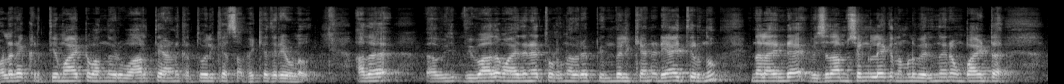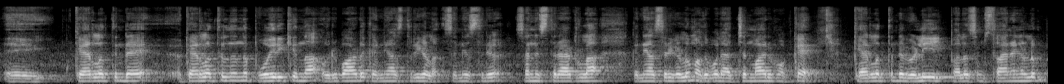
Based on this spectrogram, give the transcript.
വളരെ കൃത്യമായിട്ട് വന്ന ഒരു വാർത്തയാണ് കത്തോലിക്ക സഭയ്ക്കെതിരെയുള്ളത്. അത് വിവാദമായതിനെ തുടർന്ന് അവരെ പിൻവലിക്കാൻ ഇടയായിത്തീർന്നു. എന്നാൽ അതിന്റെ വിശദാംശങ്ങളിലേക്ക് നമ്മൾ വരുന്നതിന് മുമ്പായിട്ട് കേരളത്തിന്റെ കേരളത്തിൽ നിന്ന് പോയിരിക്കുന്ന ഒരുപാട് കന്യാസ്ത്രീകൾ സന്യസ്ത്രീ സന്യസ്തരായിട്ടുള്ള കന്യാസ്ത്രീകളും അതുപോലെ അച്ഛന്മാരും ഒക്കെ കേരളത്തിന്റെ വെളിയിൽ പല സംസ്ഥാനങ്ങളിലും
